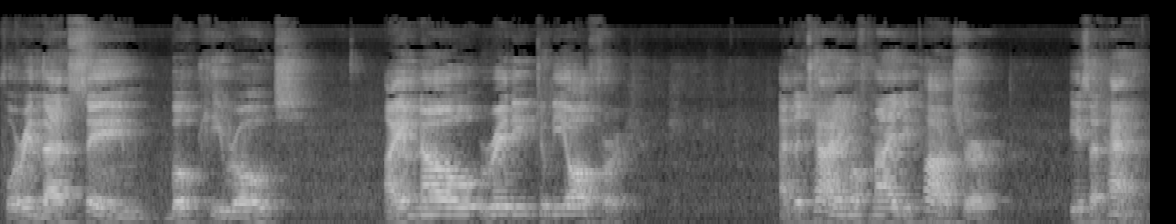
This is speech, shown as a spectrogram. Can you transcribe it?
For in that same book he wrote, I am now ready to be offered, and the time of my departure is at hand.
